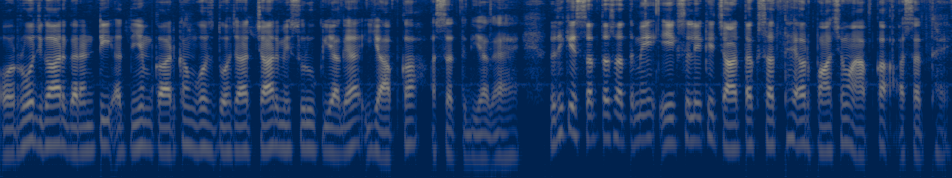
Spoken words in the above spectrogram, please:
और रोज़गार गारंटी अधिनियम कार्यक्रम वर्ष 2004 में शुरू किया गया यह आपका असत्य दिया गया है। तो देखिए, सत्य सत्य में एक से लेकर चार तक सत्य है और पाँचवा आपका असत्य है।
